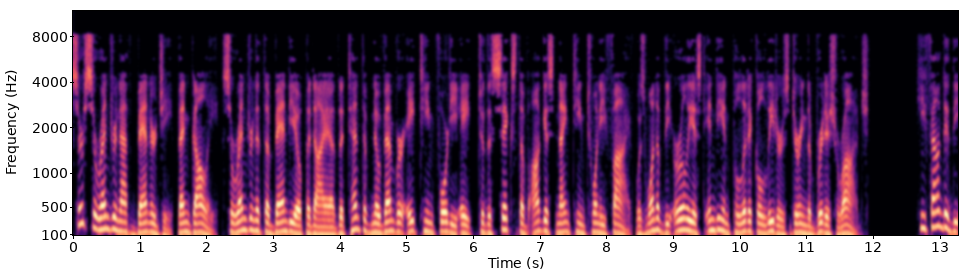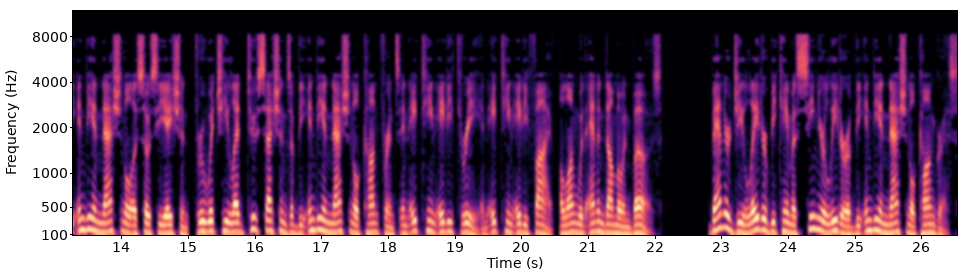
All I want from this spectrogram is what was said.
Sir Surendranath Banerjee Bengali, Surendranatha Bandyopadhyaya the 10th of November 1848 to the 6th of August 1925 was one of the earliest Indian political leaders during the British Raj. He founded the Indian National Association, through which he led two sessions of the Indian National Conference in 1883 and 1885, along with Anandamohan Bose. Banerjee later became a senior leader of the Indian National Congress.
